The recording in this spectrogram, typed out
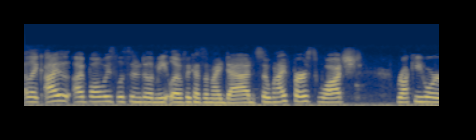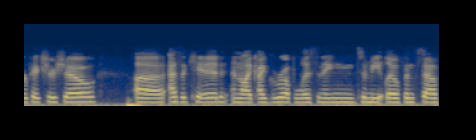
like I I've always listened to Meatloaf because of my dad. So when I first watched Rocky Horror Picture Show uh, as a kid, and like I grew up listening to Meatloaf and stuff,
